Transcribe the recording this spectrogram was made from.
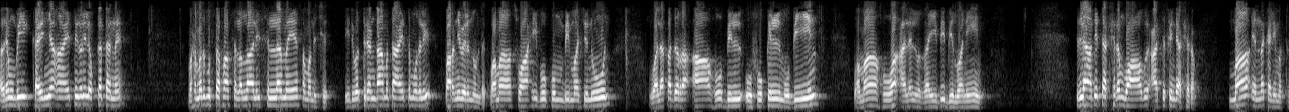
അതിനു മുമ്പ് ഈ കഴിഞ്ഞ ആയത്തുകളിലൊക്കെ തന്നെ മുഹമ്മദ് മുസ്തഫ സല്ലാ അലൈസ്മയെ സംബന്ധിച്ച് ഇരുപത്തിരണ്ടാമത്തെ ആയത്ത് മുതൽ പറഞ്ഞു വരുന്നുണ്ട്. വമാ സ്വാഹിബു കുംബി മജ്നൂൻ റആഹു ബിൽ ഉഫുഖിൽ മുബീൻ വമാ ഹുവ അലൽ ഗൈബി ബിളനീൻ ഇതിൽ ആദ്യത്തെ അക്ഷരം വാവ് അസിഫിന്റെ അക്ഷരം. മാ എന്ന കലിമത്ത്.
